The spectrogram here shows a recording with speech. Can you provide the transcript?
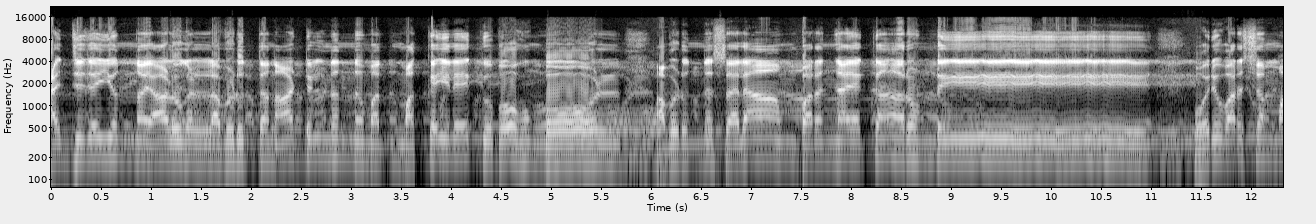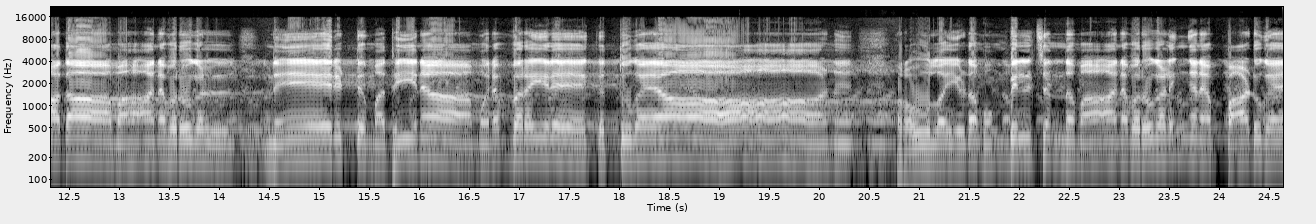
ഹജ്ജ് ചെയ്യുന്ന ആളുകൾ അവിടുത്തെ നാട്ടിൽ നിന്ന് മക്കയിലേക്ക് പോകുമ്പോൾ അവിടുന്ന് സലാം പറഞ്ഞയക്കാറുണ്ട്. ഒരു വർഷം അതാ മഹാനവറുകൾ നേരിട്ട് മദീന മുനവറയിലേക്ക് എത്തുകയാണ് റൗലയുടെ മുമ്പിൽ ചെന്ന് മാനവറുകൾ ഇങ്ങനെ പാടുകയാണ്.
